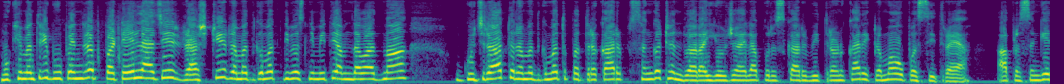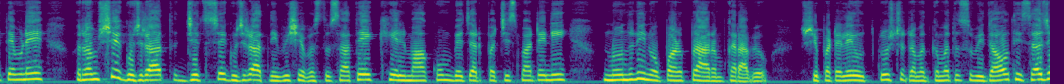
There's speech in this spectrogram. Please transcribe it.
મુખ્યમંત્રી ભૂપેન્દ્ર પટેલ આજે રાષ્ટ્રીય રમતગમત દિવસ નિમિત્તે અમદાવાદમાં ગુજરાત રમતગમત પત્રકાર સંગઠન દ્વારા યોજાયેલા પુરસ્કાર વિતરણ કાર્યક્રમમાં ઉપસ્થિત રહ્યા. આ પ્રસંગે તેમણે રમશે ગુજરાત, જીતશે ગુજરાતની વિષયવસ્તુ સાથે ખેલ મહાકુંભ બે હજાર પચીસ માટેની નોંધણીનો પણ પ્રારંભ કરાવ્યો. શ્રી પટેલે ઉત્કૃષ્ટ રમતગમત સુવિધાઓથી સજ્જ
